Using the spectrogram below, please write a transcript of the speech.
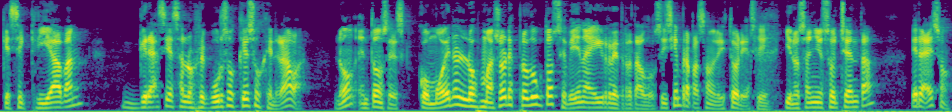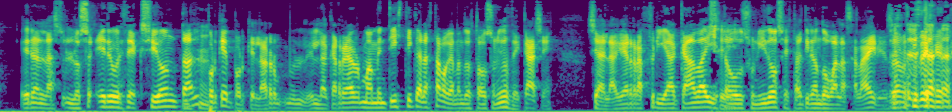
que se criaban gracias a los recursos que eso generaba. ¿No? Entonces, como eran los mayores productos, se veían ahí retratados. Y siempre ha pasado en la historia. Sí. Y en los años 80 era eso. Eran las- los héroes de acción, tal. ¿Por qué? Porque la, la carrera armamentística la estaba ganando Estados Unidos de calle. O sea, la Guerra Fría acaba y Sí. Estados Unidos está tirando balas al aire. ¿sabes?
